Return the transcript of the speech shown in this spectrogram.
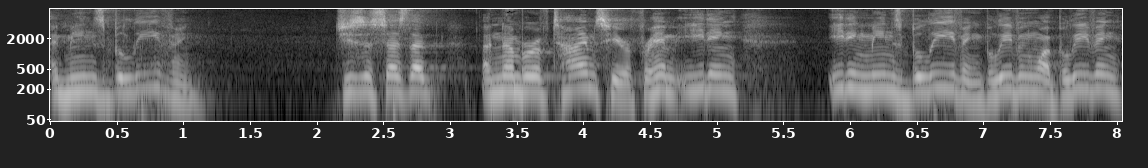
It means believing. Jesus says that a number of times here. For him, eating, eating means believing. Believing what? Believing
